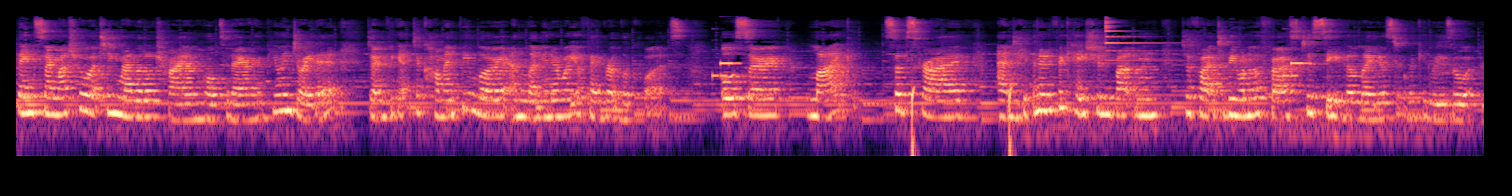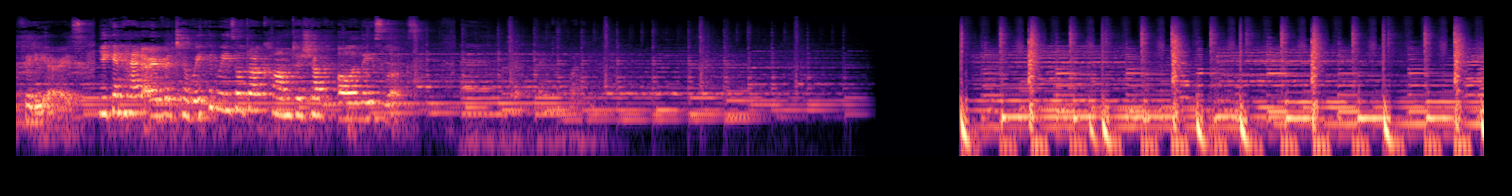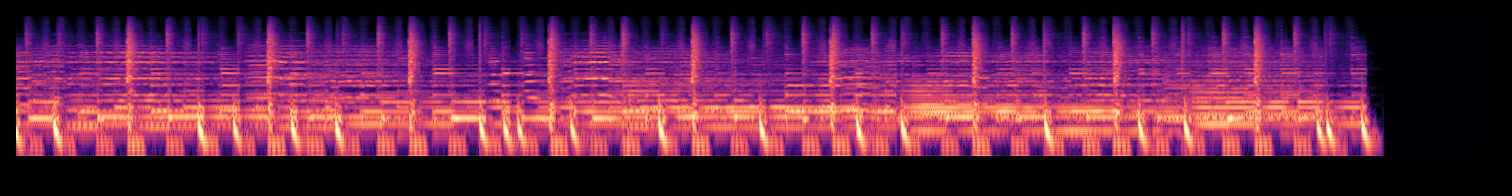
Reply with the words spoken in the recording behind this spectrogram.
Thanks so much for watching my little try on haul today. I hope you enjoyed it. Don't forget to comment below and let me know what your favorite look was. Also, like, subscribe, and hit the notification button to fight to be one of the first to see the latest Wicked Weasel videos. You can head over to wickedweasel.com to shop all of these looks.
